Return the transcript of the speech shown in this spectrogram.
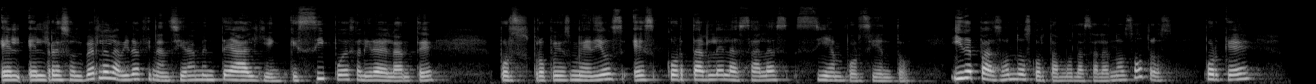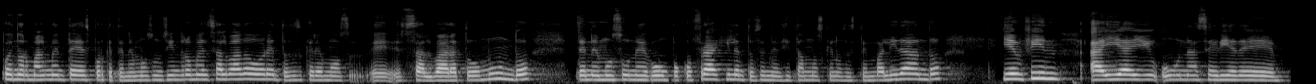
el, resolverle la vida financieramente a alguien que sí puede salir adelante por sus propios medios es cortarle las alas 100%. Y de paso nos cortamos las alas nosotros. ¿Por qué? pues normalmente es porque tenemos un síndrome del Salvador, entonces queremos eh, salvar a todo mundo, tenemos un ego un poco frágil, entonces necesitamos que nos estén validando. Y en fin, ahí hay una serie de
